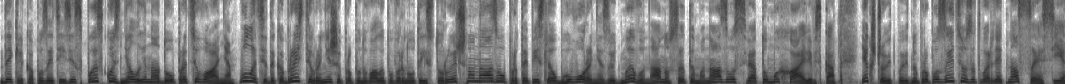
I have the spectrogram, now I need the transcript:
Декілька позицій зі списку зняли на доопрацювання. Вулиці декабристів раніше пропонували повернути історичну назву, проте після обговорення з людьми вона носитиме назву Свято-Михайлівська. Якщо відповідну пропозицію затвердять на сесії,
